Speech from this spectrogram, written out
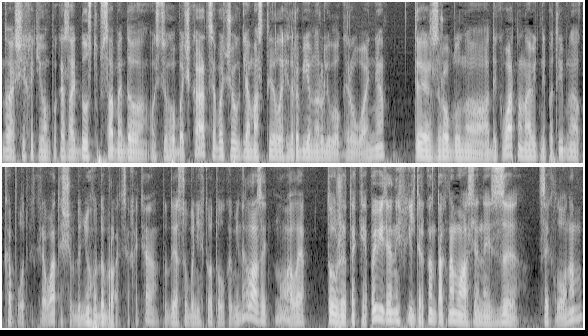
Да, ще хотів вам показати доступ саме до ось цього бачка. Це бачок для мастила гідроб'ємно-рульового керування. Теж зроблено адекватно, навіть не потрібно капот відкривати, щоб до нього добратися. Хоча туди особо ніхто толком і не лазить, ну але то вже таке. Повітряний фільтр контактно-масляний з циклоном.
